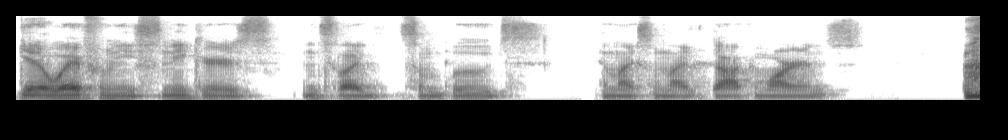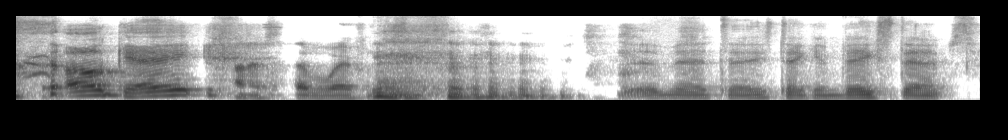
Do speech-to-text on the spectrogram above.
get away from these sneakers into like some boots and like some like Doc Martens. okay. I'm Trying to step away from this. Yeah, man, he's taking big steps.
